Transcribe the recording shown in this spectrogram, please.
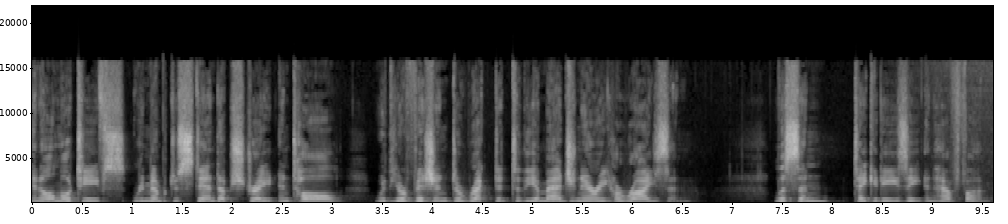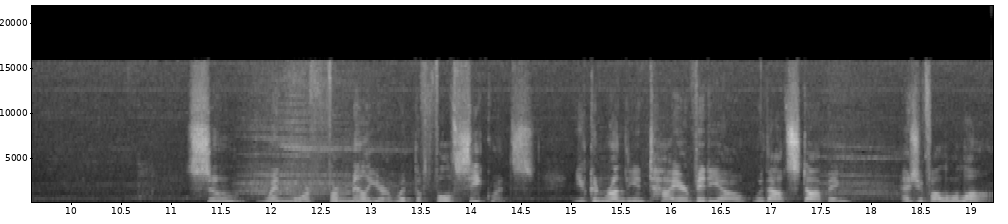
In all motifs, remember to stand up straight and tall with your vision directed to the imaginary horizon. Listen, take it easy, and have fun. Soon, when more familiar with the full sequence, you can run the entire video without stopping as you follow along.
